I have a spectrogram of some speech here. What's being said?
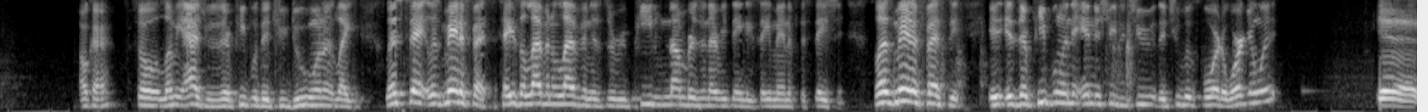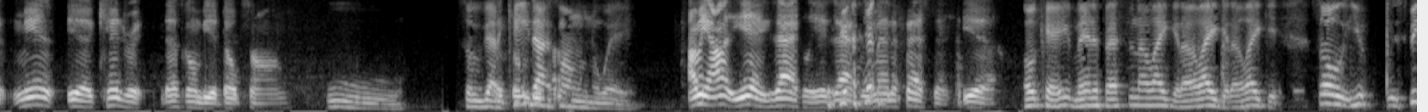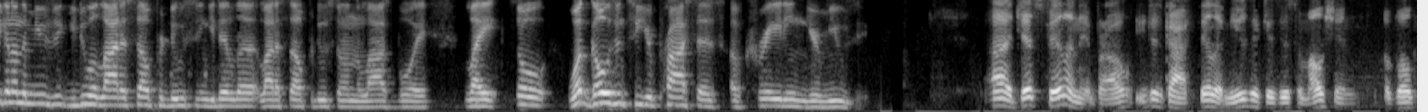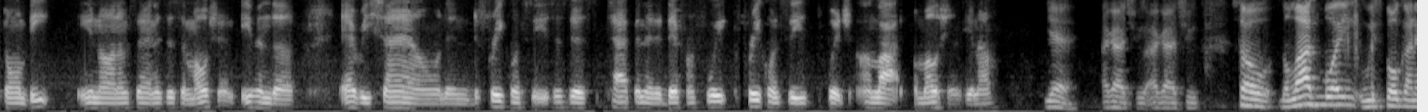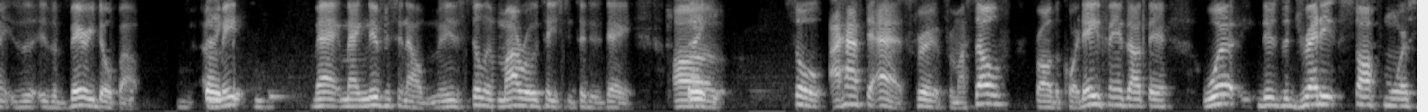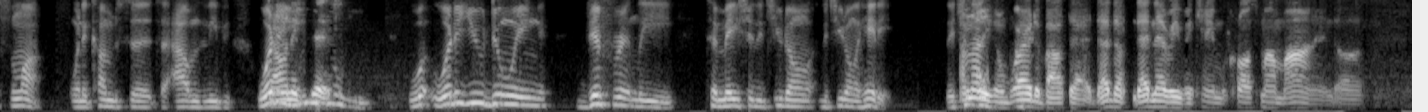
Okay, so let me ask you: Is there people that you do want to like? Let's say, let's manifest. It takes eleven eleven is the repeat of numbers and everything. They say manifestation. So let's manifest it. Is, is there people in the industry that you that you look forward to working with? Yeah, me and yeah Kendrick. That's gonna be a dope song. Ooh, so we got a K dot song on the way. I mean, I, yeah, exactly, exactly. manifesting, yeah. Okay, manifesting. I like it. I like it. I like it. So you speaking on the music, you do a lot of self-producing. You did a lot of self-producing on the Lost Boy. Like, so what goes into your process of creating your music? Uh, just feeling it, bro. You just gotta feel it. Music is just emotion evoked on beat. You know what I'm saying? It's this emotion. Even the every sound and the frequencies. It's just tapping into different frequencies, which unlock emotions. You know. Yeah, I got you. I got you. So the Lost Boy, we spoke on it, is a, is a very dope album. Thank Amazing, mag- magnificent album. It's still in my rotation to this day. Uh, Thank you. So I have to ask for for myself, for all the Cordae fans out there, what there's the dreaded sophomore slump when it comes to, to albums and EP. What Don't are you exist. doing? What what are you doing differently to make sure that you don't that you don't hit it? That I'm not even worried about that. That don't, that never even came across my mind. Uh,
